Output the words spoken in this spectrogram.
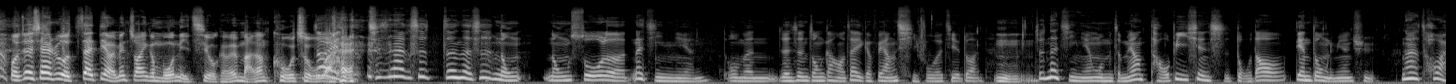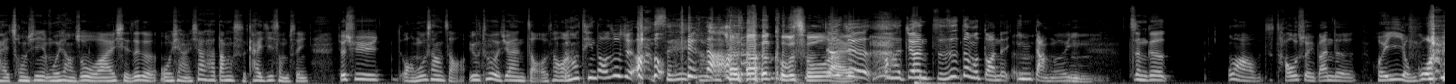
我觉得现在如果在电脑里面装一个模拟器，我可能会马上哭出来。其实那个是真的是浓浓缩了那几年我们人生中刚好在一个非常起伏的阶段。嗯，就那几年我们怎么样逃避现实，躲到电动里面去。那后来重新，我想说，我来写这个，我想一下他当时开机什么声音，就去网络上找，YouTube 居然找得到，然后听到就觉得，哦天哪，哭出来，就觉得啊，居然只是这么短的音档而已，整个哇，潮水般的回忆涌过来。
